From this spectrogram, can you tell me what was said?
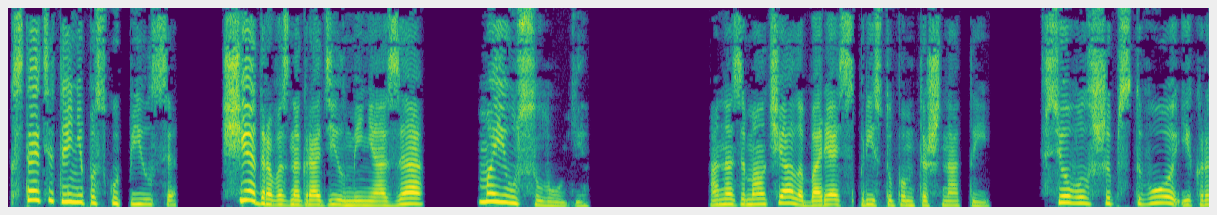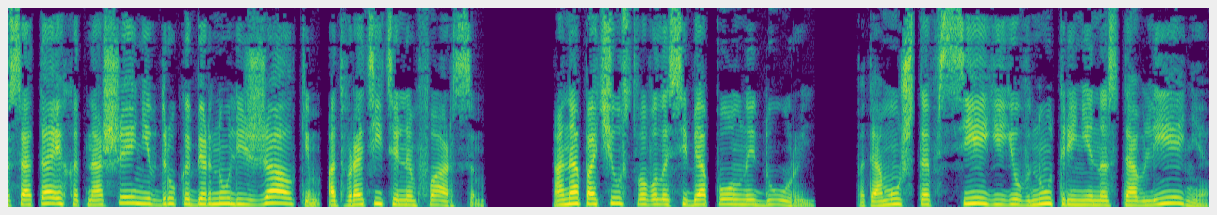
«Кстати, ты не поскупился. Щедро вознаградил меня за мои услуги». Она замолчала, борясь с приступом тошноты. Все волшебство и красота их отношений вдруг обернулись жалким, отвратительным фарсом. Она почувствовала себя полной дурой, потому что все ее внутренние наставления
